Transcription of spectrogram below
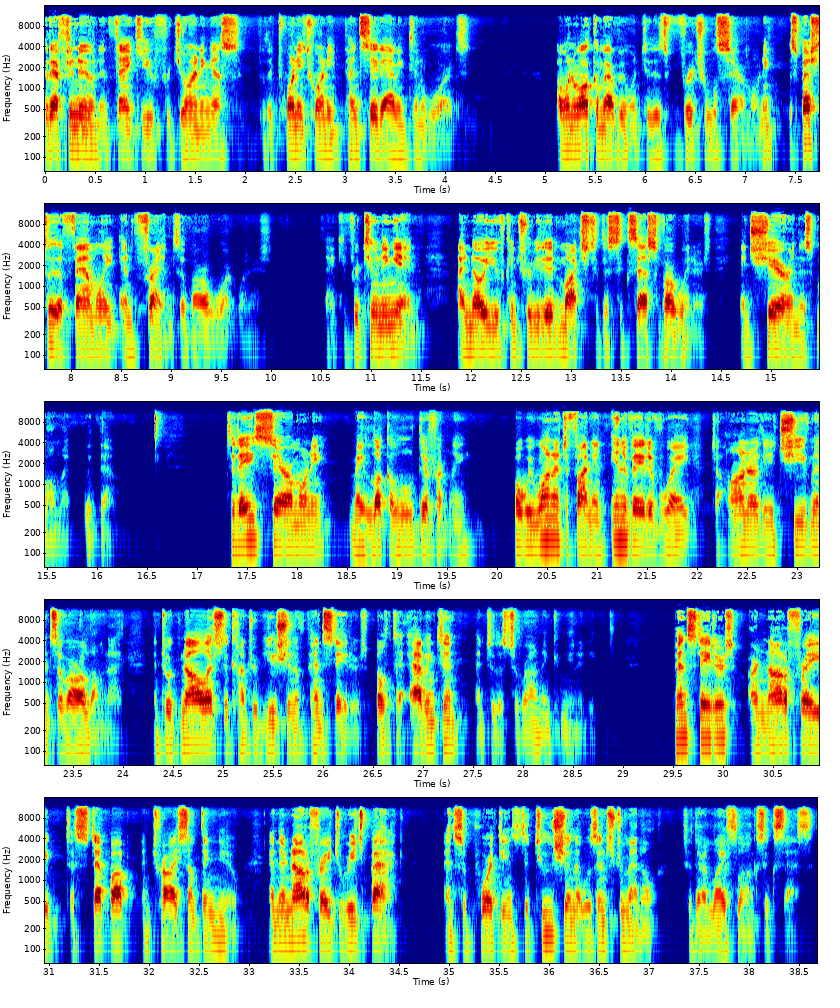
Good afternoon, and thank you for joining us for the 2020 Penn State Abington Awards. I want to welcome everyone to this virtual ceremony, especially the family and friends of our award winners. Thank you for tuning in. I know you've contributed much to the success of our winners and share in this moment with them. Today's ceremony may look a little differently, but we wanted to find an innovative way to honor the achievements of our alumni and to acknowledge the contribution of Penn Staters, both to Abington and to the surrounding community. Penn Staters are not afraid to step up and try something new, and they're not afraid to reach back and support the institution that was instrumental to their lifelong success.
